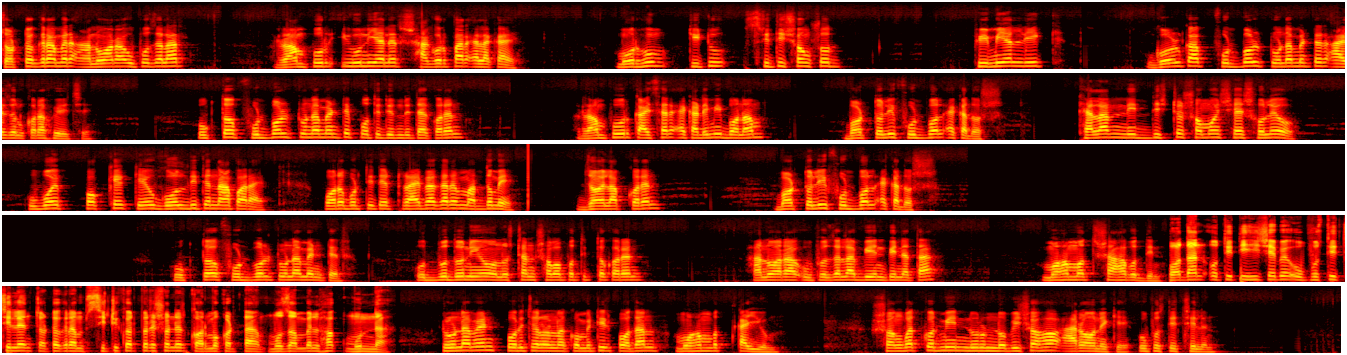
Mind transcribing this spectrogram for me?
চট্টগ্রামের আনোয়ারা উপজেলার রামপুর ইউনিয়নের সাগরপাড় এলাকায়। মরহুম টিটু স্মৃতি সংসদ, premier league, gold cup football টুর্নামেন্টের আয়োজন করা হয়েছে। উক্ত ফুটবল টুর্নামেন্টে প্রতিদ্বন্দ্বিতা করেন রামপুর কাইসার একাডেমি বনাম, বটতলী ফুটবল একাদশ। খেলার নির্দিষ্ট সময় শেষ হলেও উভয় পক্ষে কেউ গোল দিতে না পারায় পরবর্তীতে ট্রাইব্রেকারের মাধ্যমে জয়লাভ করেন বটতলী ফুটবল একাদশ। উক্ত ফুটবল টুর্নামেন্টের উদ্বোধনীয় অনুষ্ঠান সভাপতিত্ব করেন আনোয়ারা উপজেলা বিএনপি নেতা মোহাম্মদ শাহাবুদ্দিন। প্রধান অতিথি হিসেবে উপস্থিত ছিলেন চট্টগ্রাম সিটি কর্পোরেশনের কর্মকর্তা মোজাম্মেল হক মুন্না। টুর্নামেন্ট পরিচালনা কমিটির প্রধান মোহাম্মদ কাইয়ুম। সংবাদকর্মী নুরুন নবী সহ আরও অনেকে উপস্থিত ছিলেন।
